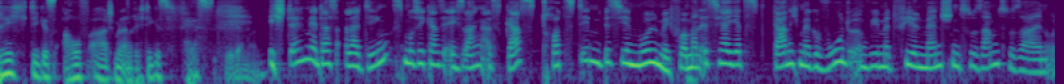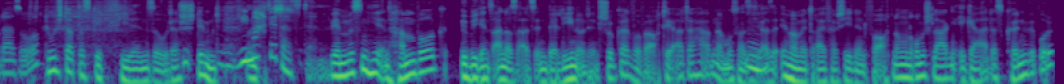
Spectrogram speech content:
richtiges Aufatmen, ein richtiges Fest wieder mal. Ich stelle mir das allerdings, muss ich ganz ehrlich sagen, als Gast trotzdem ein bisschen mulmig vor. Man ist ja jetzt gar nicht mehr gewohnt, irgendwie mit vielen Menschen zusammen zu sein oder so. Du, ich glaube, das geht vielen so, das stimmt. Wie Und macht ihr das denn? Wir müssen hier in Hamburg, übrigens anders als in Berlin und in Stuttgart, wo wir auch Theater haben, da muss man sich Mhm. also immer mit drei verschiedenen Verordnungen rumschlagen. Egal, das können wir wohl.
